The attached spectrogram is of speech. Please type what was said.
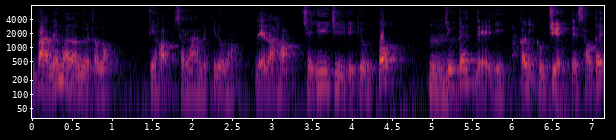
và nếu mà là người tạo lập thì họ sẽ làm được cái điều đó để là họ sẽ duy trì thị trường tốt ừ. trước tết để gì có những câu chuyện để sau tết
